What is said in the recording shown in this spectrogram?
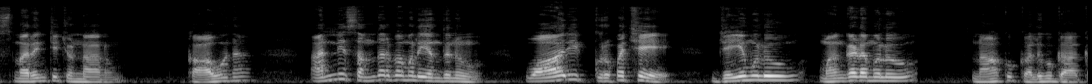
స్మరించుచున్నాను. కావున అన్ని సందర్భముల ఎందును వారి కృపచే జయములు మంగళములు నాకు కలుగుగాక.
